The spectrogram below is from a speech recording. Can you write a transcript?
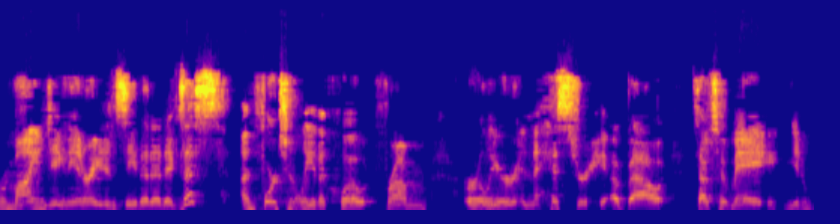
reminding the interagency that it exists. Unfortunately, the quote from earlier in the history about Sao Tome, you know,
